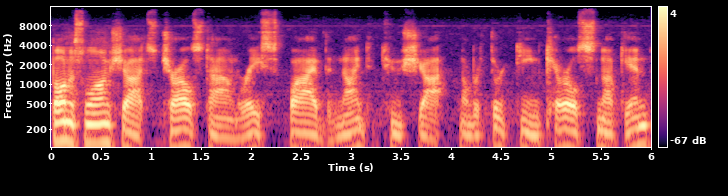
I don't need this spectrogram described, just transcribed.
Bonus long shots, Charlestown, race 5, the 9 to 2 shot. Number 13, Carol snuck in,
